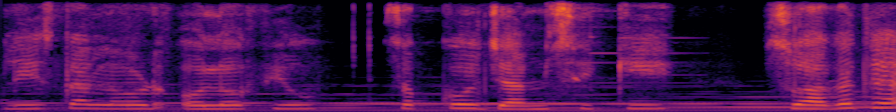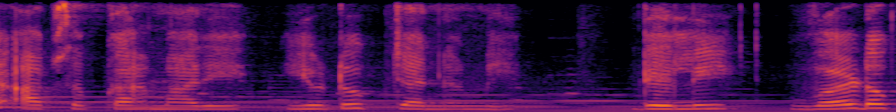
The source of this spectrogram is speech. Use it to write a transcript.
Praise the Lord all of you सबको जैम की स्वागत है आप सबका हमारे यूट्यूब चैनल में। डेली वर्ड ऑफ़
